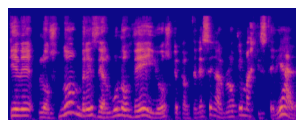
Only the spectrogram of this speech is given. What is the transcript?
tiene los nombres de algunos de ellos que pertenecen al bloque magisterial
